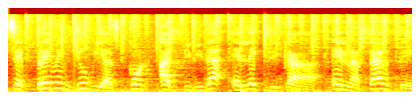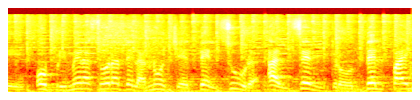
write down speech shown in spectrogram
Se prevén lluvias con actividad eléctrica en la tarde o primeras horas de la noche del sur al centro del país.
